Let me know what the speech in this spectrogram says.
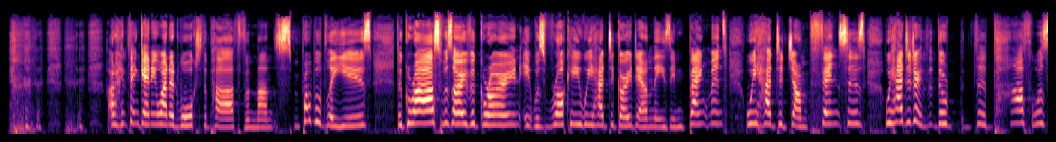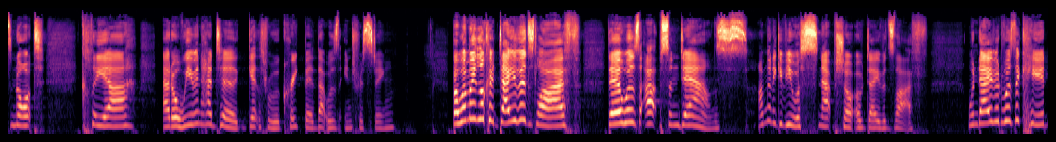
I don't think anyone had walked the path for months, probably years. The grass was overgrown, it was rocky. We had to go down these embankments, we had to jump fences. We had to do the, the path was not clear at all. We even had to get through a creek bed. That was interesting. But when we look at David's life, there was ups and downs. I'm going to give you a snapshot of David's life. When David was a kid,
